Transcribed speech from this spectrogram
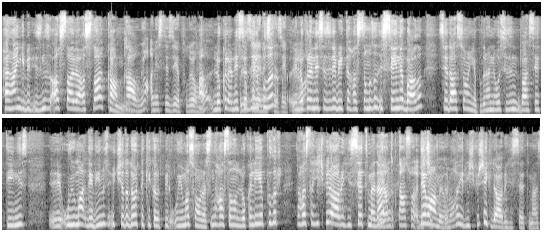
herhangi bir iziniz asla ve asla kalmıyor. Kalmıyor, anestezi yapılıyor mu? A- Lokal anestezi Lokal yapılır. anestezi yapılıyor. E, Lokal anesteziyle birlikte hastamızın isteğine bağlı sedasyon yapılır. Hani o sizin bahsettiğiniz e, uyuma dediğimiz 3 ya da 4 dakikalık bir uyuma sonrasında hastanın lokali yapılır ve hasta hiçbir ağrı hissetmeden Uyandıktan sonra acı devam çekiyor eder. mu? Hayır hiçbir şekilde ağrı hissetmez.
